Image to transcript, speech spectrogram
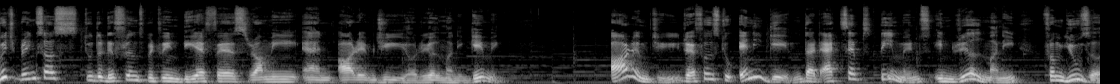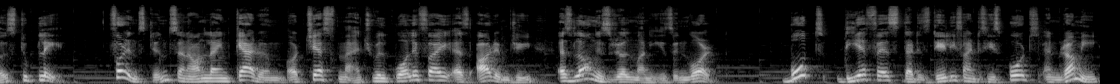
Which brings us to the difference between DFS, Rummy, and RMG or real money gaming. RMG refers to any game that accepts payments in real money from users to play. For instance, an online carom or chess match will qualify as RMG as long as real money is involved. Both DFS, that is Daily Fantasy Sports, and Rummy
